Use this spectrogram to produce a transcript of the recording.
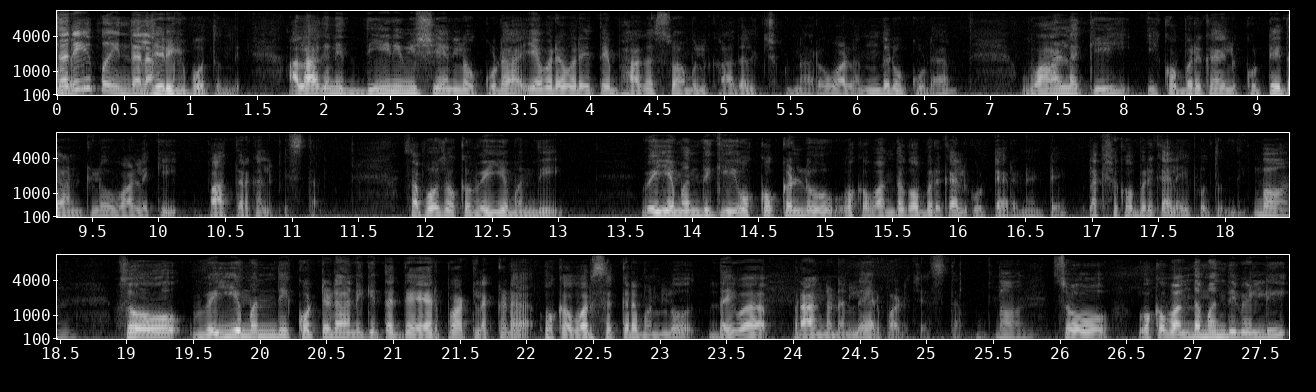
జరిగిపోయింది జరిగిపోతుంది. అలాగని దీని విషయంలో కూడా ఎవరెవరైతే భాగస్వాములు కాదలుచుకున్నారో వాళ్ళందరూ కూడా వాళ్ళకి ఈ కొబ్బరికాయలు కొట్టే దాంట్లో వాళ్ళకి పాత్ర కల్పిస్తాం సపోజ్ ఒక వెయ్యి మంది వెయ్యి మందికి ఒక్కొక్కళ్ళు ఒక వంద కొబ్బరికాయలు కొట్టారనంటే లక్ష కొబ్బరికాయలు అయిపోతుంది. బాగుంది. సో వెయ్యి మంది కొట్టడానికి తగ్గ ఏర్పాట్లు అక్కడ ఒక వరుస క్రమంలో దైవ ప్రాంగణంలో ఏర్పాటు చేస్తాం. సో ఒక వంద మంది వెళ్ళి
